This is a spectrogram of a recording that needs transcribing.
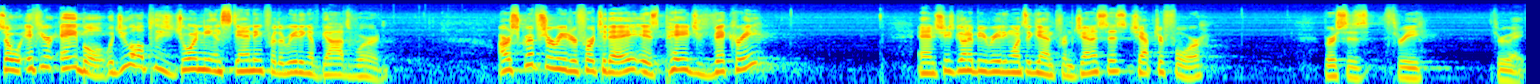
So, if you're able, would you all please join me in standing for the reading of God's Word? Our scripture reader for today is Paige Vickery, and she's going to be reading once again from Genesis chapter 4, verses 3 through 8.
